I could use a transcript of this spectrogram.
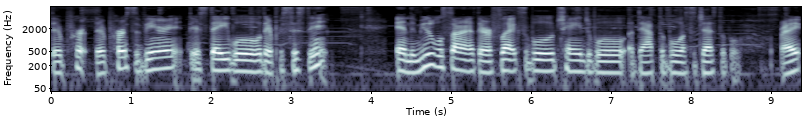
they're per- they're perseverant, they're stable, they're persistent. And the mutable signs, they're flexible, changeable, adaptable, and suggestible, right?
